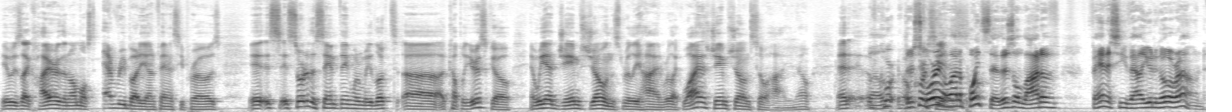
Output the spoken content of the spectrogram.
It was like higher than almost everybody on Fantasy Pros. It's, it's sort of the same thing when we looked uh, a couple years ago and we had James Jones really high, and we're like, why is James Jones so high? You know, and well, of, cour- of they're course scoring a lot of points there. There's a lot of fantasy value to go around.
